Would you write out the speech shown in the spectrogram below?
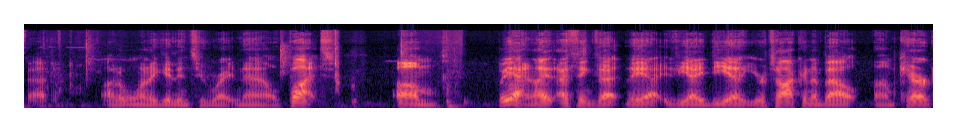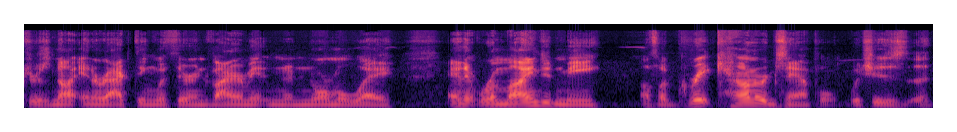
That I don't want to get into right now, but um, but yeah, I, I think that the the idea you're talking about um, characters not interacting with their environment in a normal way, and it reminded me of a great counterexample, which is the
